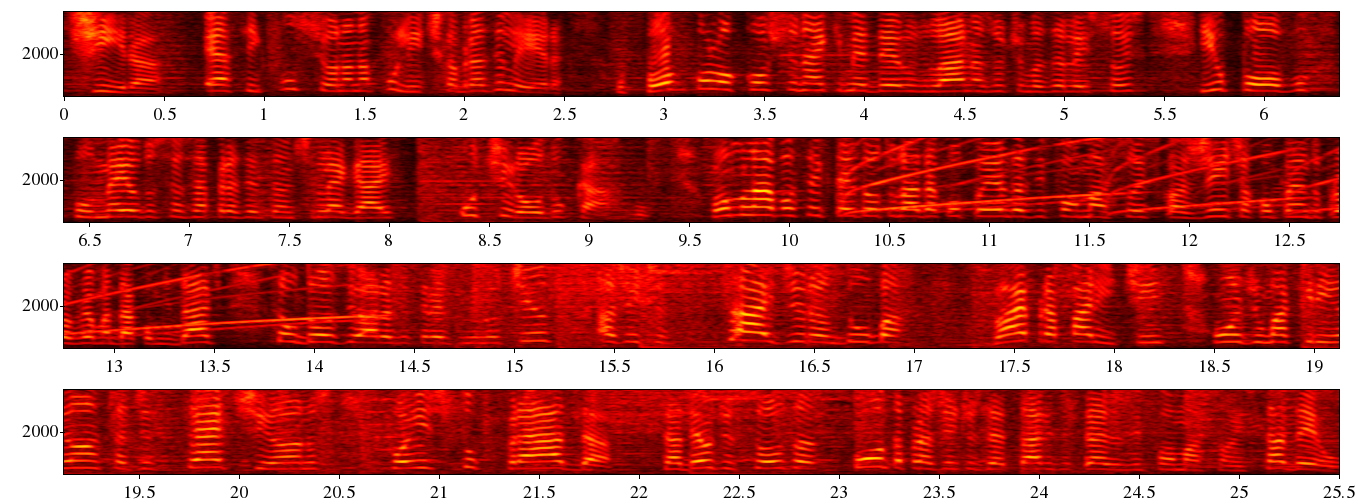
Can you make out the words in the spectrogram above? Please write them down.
tira. É assim que funciona na política brasileira. O povo colocou o Schneck Medeiros lá nas últimas eleições e o povo, por meio dos seus representantes legais, o tirou do cargo. Vamos lá, você que está aí do outro lado acompanhando as informações com a gente, acompanhando o programa da comunidade. São 12 horas e 13 minutinhos. A gente sai de Iranduba vai para Parintins, onde uma criança de 7 anos foi estuprada. Tadeu de Souza conta pra gente os detalhes e traz as informações. Tadeu.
